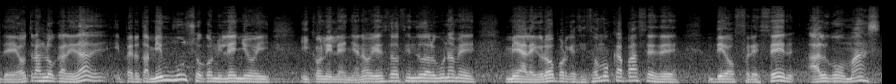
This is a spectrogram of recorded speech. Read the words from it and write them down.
de otras localidades, pero también mucho conileño y, y conileña, ¿no? Y eso sin duda alguna me, me alegró, porque si somos capaces de, ofrecer algo más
